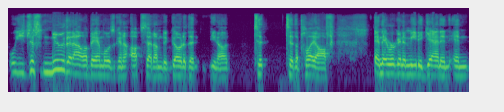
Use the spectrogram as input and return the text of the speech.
well, you just knew that Alabama was going to upset them to go to the you know to to the playoff, and they were going to meet again, and and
